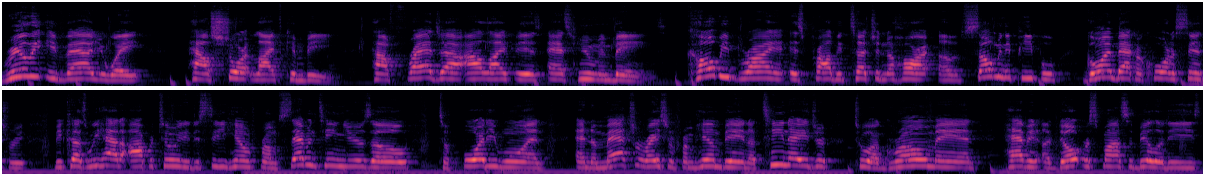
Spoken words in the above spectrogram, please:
really evaluate how short life can be, how fragile our life is as human beings. Kobe Bryant is probably touching the heart of so many people going back a quarter century because we had an opportunity to see him from 17 years old to 41 and the maturation from him being a teenager to a grown man having adult responsibilities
